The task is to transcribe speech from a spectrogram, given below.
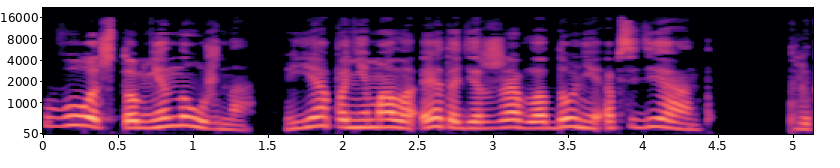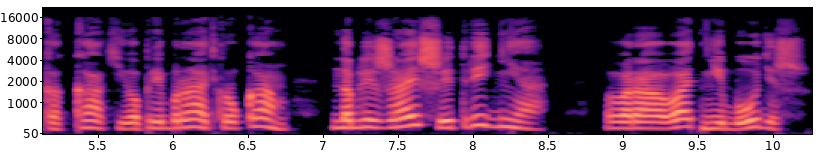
Вот что мне нужно. Я понимала это, держа в ладони обсидиант. Только как его прибрать к рукам на ближайшие три дня? Воровать не будешь.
